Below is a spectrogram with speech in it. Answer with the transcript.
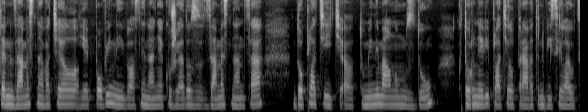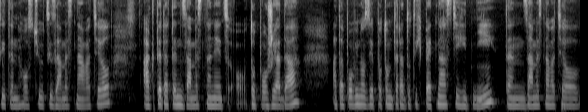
ten zamestnávateľ je povinný vlastne na nejakú žiadosť zamestnanca doplatiť e, tú minimálnu mzdu, ktorú nevyplatil práve ten vysielajúci, ten hostujúci zamestnávateľ. Ak teda ten zamestnanec to požiada, a tá povinnosť je potom teda do tých 15 dní, ten zamestnávateľ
